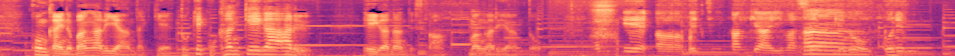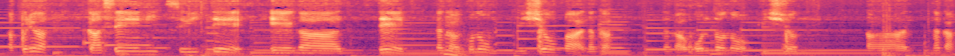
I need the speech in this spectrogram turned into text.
今回のバンガリアンだっけ？と結構関係がある映画なんですか？マンガリアンと。関係あ別に関係ありませんけどあこれあこれは火星について映画でなんかうんこのミッションはなんか、なんか本当のミッションあなんか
